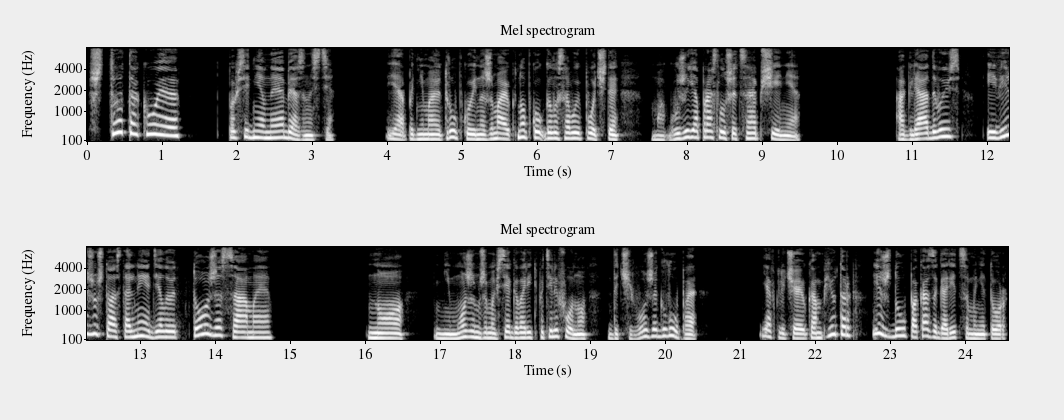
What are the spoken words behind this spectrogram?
Что такое повседневные обязанности?» Я поднимаю трубку и нажимаю кнопку голосовой почты. Могу же я прослушать сообщение? Оглядываюсь и вижу, что остальные делают то же самое. Но не можем же мы все говорить по телефону. Да чего же глупо. Я включаю компьютер и жду, пока загорится монитор.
